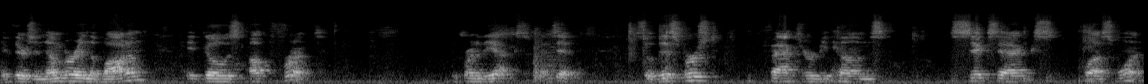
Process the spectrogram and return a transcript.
if there's a number in the bottom, it goes up front, in front of the x, that's it. So this first factor becomes six x plus one.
